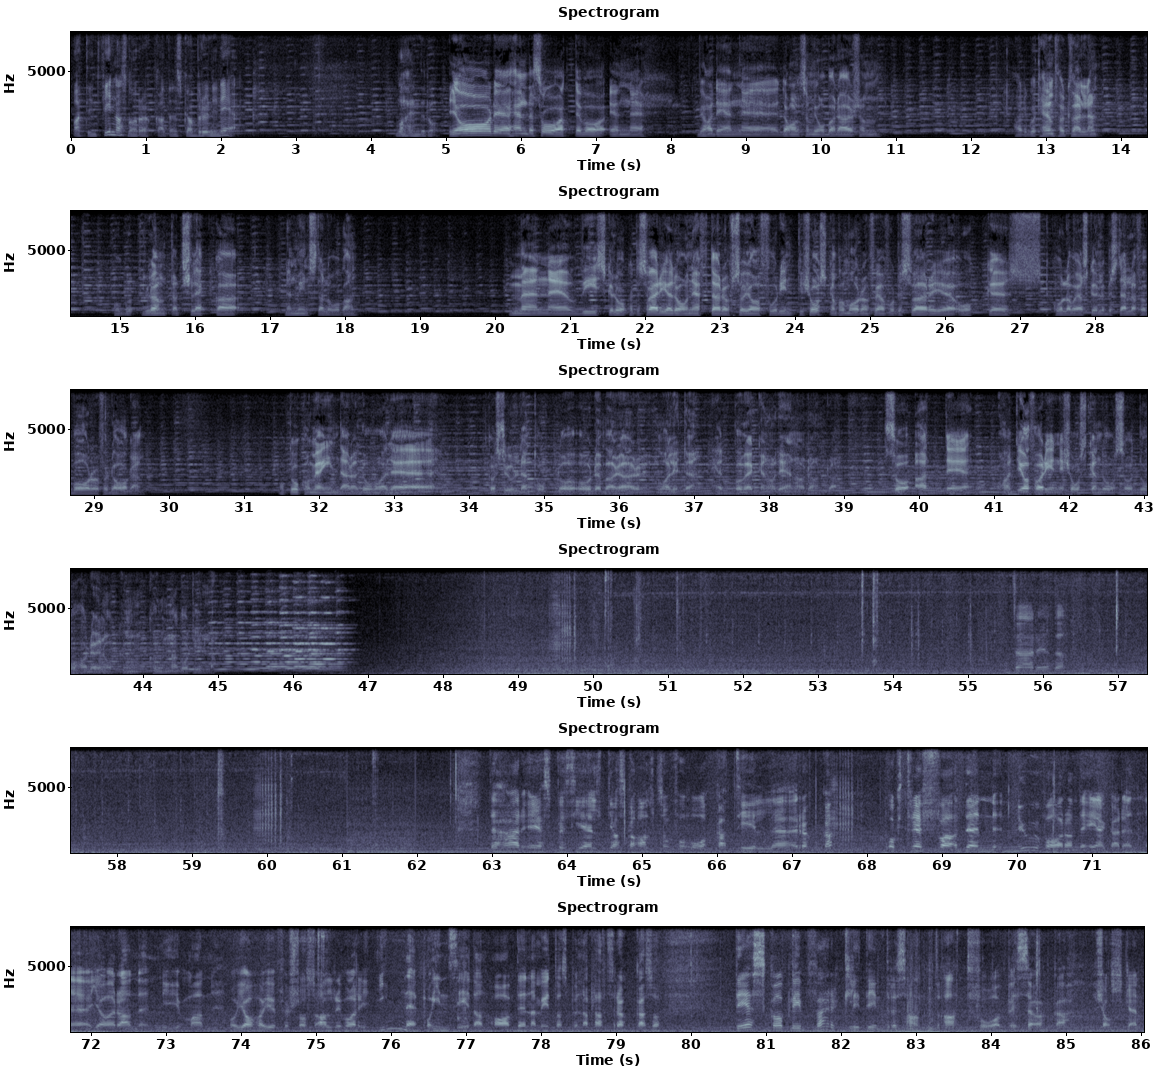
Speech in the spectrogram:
att inte finnas någon röka, att den ska ha brunnit ner. Vad hände då? Ja, det hände så att det var en... Eh, vi hade en eh, dam som jobbade där som hade gått hem för kvällen och glömt att släcka den minsta lågan. Men eh, vi skulle åka till Sverige dagen efter så jag får in till kiosken på morgonen för jag får till Sverige och eh, kolla vad jag skulle beställa för varor för dagen. Och då kom jag in där och då var det kastrullen torrt och, och det börjar vara lite hett på väggen och det ena och det andra. Så att eh, har inte jag farit in i kiosken då så då har det nog kunnat gått illa. Där är den. Det här är speciellt. Jag ska alltså få åka till eh, Röcka och träffa den nuvarande ägaren eh, Göran Nyman. Och jag har ju förstås aldrig varit inne på insidan av denna mytomspunna plats Röcka så det ska bli verkligt intressant att få besöka kiosken.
